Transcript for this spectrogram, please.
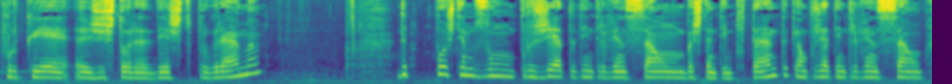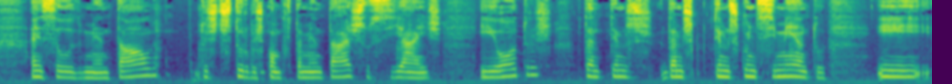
porque é gestora deste programa. Depois temos um projeto de intervenção bastante importante, que é um projeto de intervenção em saúde mental, dos distúrbios comportamentais, sociais e outros. Portanto, temos, damos, temos conhecimento e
